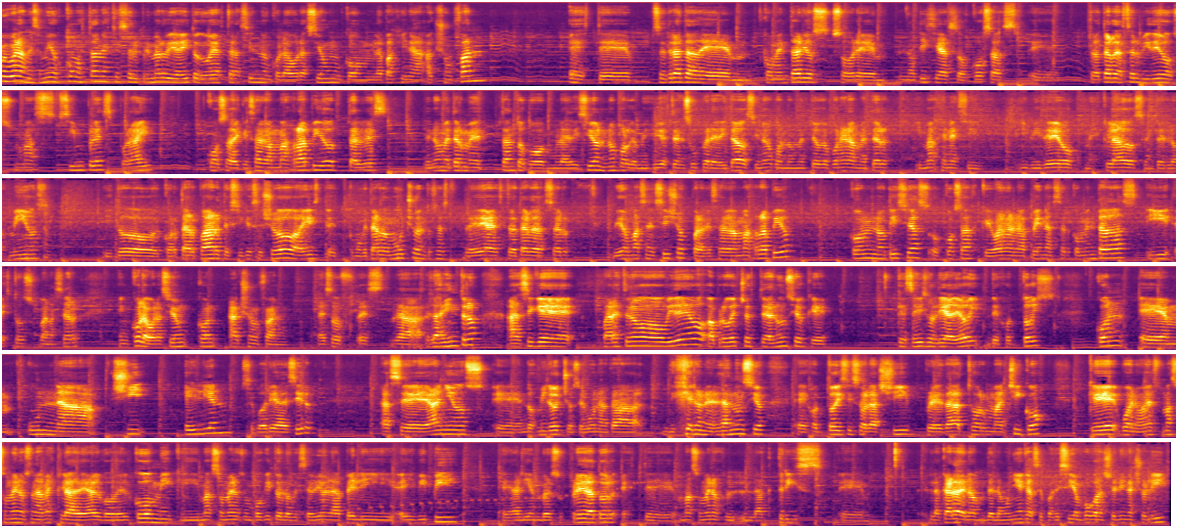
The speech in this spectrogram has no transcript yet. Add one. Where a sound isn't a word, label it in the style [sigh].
Muy buenas mis amigos, ¿cómo están? Este es el primer videito que voy a estar haciendo en colaboración con la página Action Fan. Este, se trata de mm, comentarios sobre noticias o cosas, eh, tratar de hacer videos más simples por ahí, cosa de que salgan más rápido, tal vez de no meterme tanto con la edición, no porque mis videos estén súper editados, sino cuando me tengo que poner a meter imágenes y y videos mezclados entre los míos y todo, cortar partes y qué sé yo, ahí eh, como que tardo mucho, entonces la idea es tratar de hacer videos más sencillos para que salgan más rápido, con noticias o cosas que valgan la pena ser comentadas y estos van a ser en colaboración con Action Fan. Eso es la intro, así que para este nuevo video aprovecho este anuncio que que se hizo el día de hoy de Hot Toys con eh, una She-Alien, se podría decir. Hace años, eh, en 2008, según acá [laughs] dijeron en el anuncio, eh, Hot Toys hizo la She-Predator Machico, que bueno, es más o menos una mezcla de algo del cómic y más o menos un poquito lo que se vio en la peli AVP eh, Alien vs Predator, este, más o menos la actriz, eh, la cara de la, muñeca se parecía un poco a Angelina Jolie.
